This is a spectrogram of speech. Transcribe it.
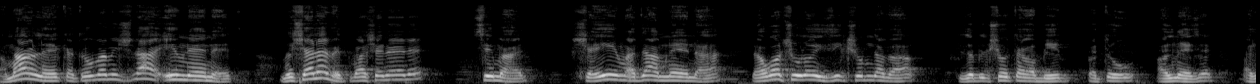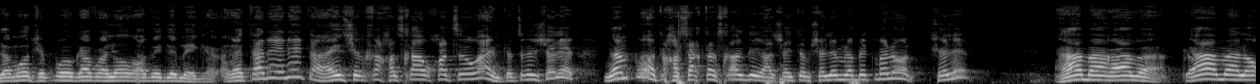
אמר לה, כתוב במשנה, אם נהנית, משלמת מה שנהנה. סימן שאם אדם נהנה, למרות שהוא לא הזיק שום דבר, זה ברשות הרבים, פטור על נזק, אז למרות שפה גברא לא עבד למגר, אבל אתה נהנית, העז שלך חסכה ארוחת צהריים, אתה צריך לשלם. גם פה אתה חסכת שכר דירה שהיית משלם לבית מלון, שלם. אמר רבא, כמה לא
